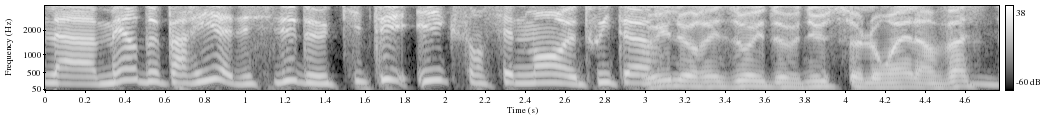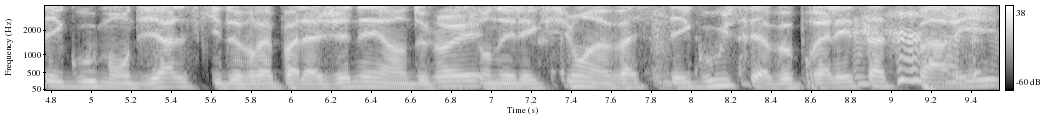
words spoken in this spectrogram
La maire de Paris a décidé de quitter X, anciennement euh, Twitter. Oui, le réseau est devenu, selon elle, un vaste égout mondial, ce qui devrait pas la gêner. hein. Depuis Oui. son élection, un vaste égout, c'est à peu près l'état de Paris.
